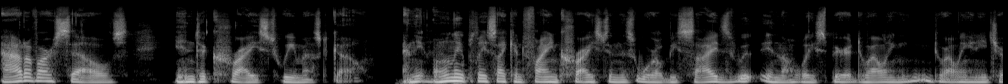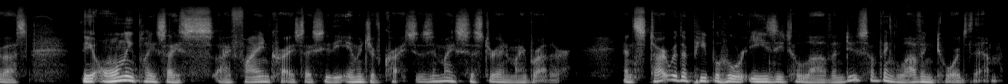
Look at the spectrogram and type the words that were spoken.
"Out of ourselves into Christ we must go." And the only place I can find Christ in this world, besides in the Holy Spirit dwelling dwelling in each of us, the only place I, I find Christ, I see the image of Christ, is in my sister and my brother. and start with the people who are easy to love and do something loving towards them.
